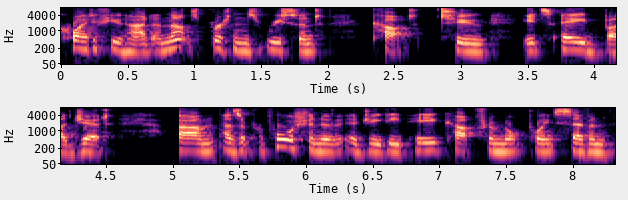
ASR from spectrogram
quite a few had, and that's Britain's recent cut to its aid budget um, as a proportion of, GDP, cut from 0.7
